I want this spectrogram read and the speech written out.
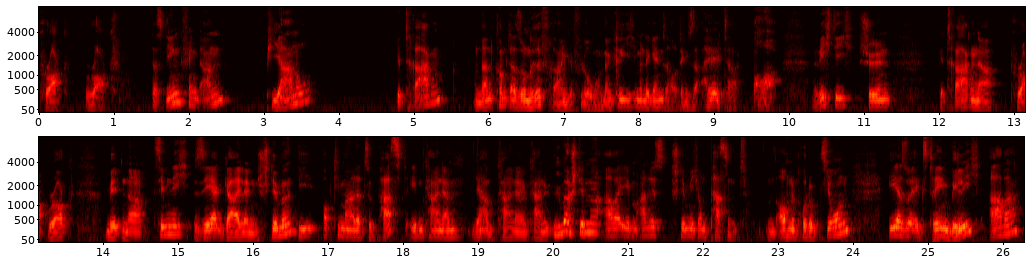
Prog Rock. Das Ding fängt an, Piano, getragen und dann kommt da so ein Riff reingeflogen und dann kriege ich immer eine Gänsehaut. Denke so, Alter, boah, richtig schön getragener Prog Rock mit einer ziemlich sehr geilen Stimme, die optimal dazu passt. Eben keine, ja, keine, keine Überstimme, aber eben alles stimmig und passend. Und auch eine Produktion eher so extrem billig, aber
